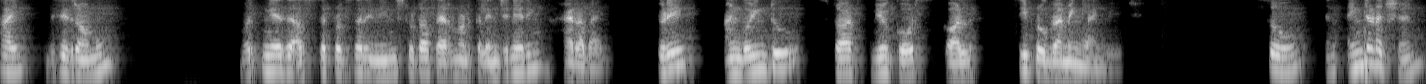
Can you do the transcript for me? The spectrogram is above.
Hi, this is Ramu, working as an associate professor in Institute of Aeronautical Engineering, Hyderabad. Today, I'm going to start new course called C Programming Language. So, an introduction.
